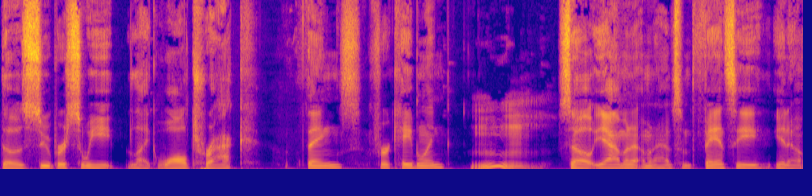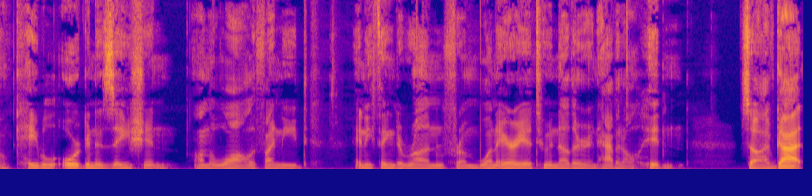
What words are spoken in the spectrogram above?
those super sweet, like wall track things for cabling. Mm. So yeah, I'm gonna I'm gonna have some fancy, you know, cable organization on the wall if I need anything to run from one area to another and have it all hidden. So I've got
